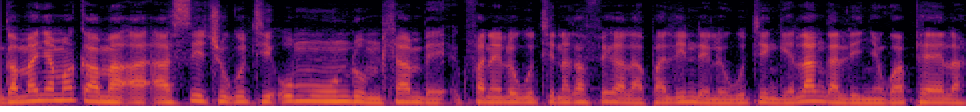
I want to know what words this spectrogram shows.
Ngamanye amagama asitsho ukuthi umuntu mhlambe kufanele ukuthi nakafika lapha alindele ukuthi ngelanga linye kwaphela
